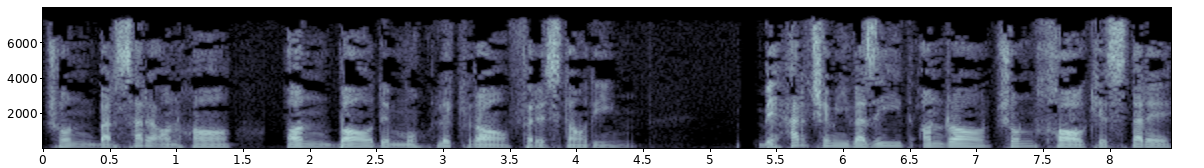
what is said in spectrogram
چون بر سر آنها آن باد مهلک را فرستادیم. به هر چه میوزید آن را چون خاکستر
